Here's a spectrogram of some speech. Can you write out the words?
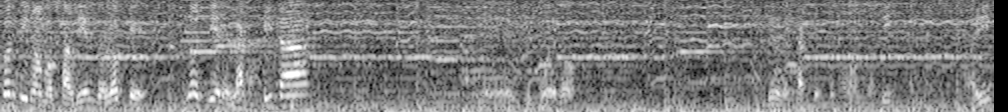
Continuamos abriendo lo que nos viene en la cajita. A ver si puedo. Quiero dejar que esto se así. Ahí.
